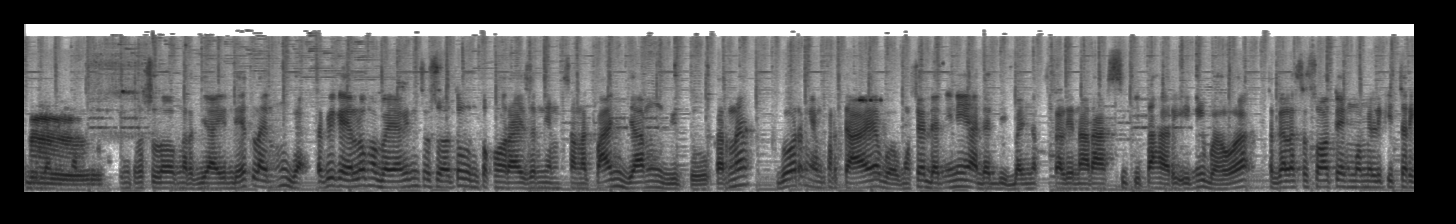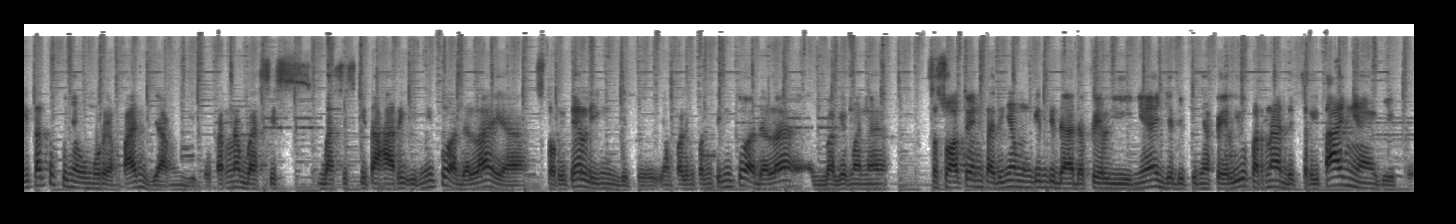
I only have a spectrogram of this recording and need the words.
hmm. terus lo ngerjain deadline enggak. Tapi kayak lo ngebayangin sesuatu untuk horizon yang sangat panjang gitu. Karena gue orang yang percaya bahwa maksudnya dan ini ada di banyak sekali narasi kita hari ini bahwa segala sesuatu yang memiliki cerita tuh punya umur yang panjang gitu. Karena basis basis kita hari ini tuh adalah ya storytelling gitu. Yang paling penting tuh adalah bagaimana sesuatu yang tadinya mungkin tidak ada value-nya jadi punya value karena ada ceritanya gitu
